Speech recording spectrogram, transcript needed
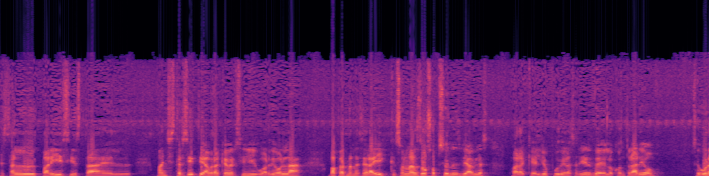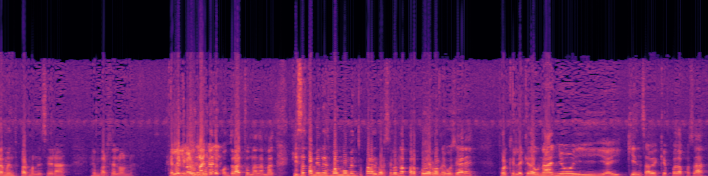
está el París y está el Manchester City. Habrá que ver si Guardiola va a permanecer ahí, que son las dos opciones viables para que Elio pudiera salir. De lo contrario, seguramente permanecerá en Barcelona. Que le queda un año de contrato nada más. Quizá también es buen momento para el Barcelona para poderlo negociar, ¿eh? Porque le queda un año y ahí quién sabe qué pueda pasar.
